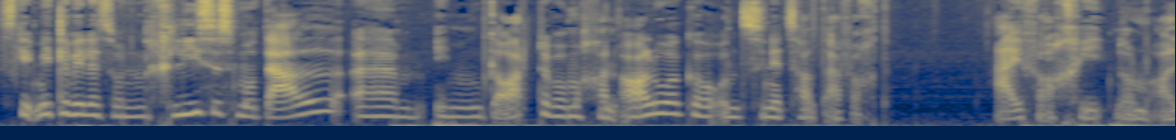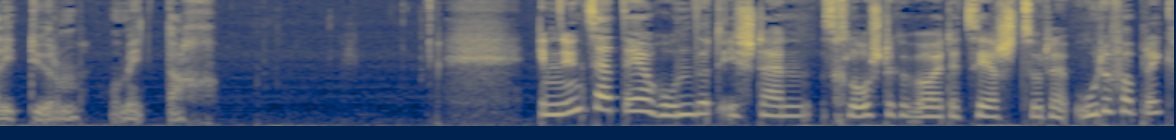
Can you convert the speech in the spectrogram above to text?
Es gibt mittlerweile so ein kleines Modell ähm, im Garten, wo man kann anschauen kann und es sind jetzt halt einfach einfache, normale Türme mit Dach. Im 19. Jahrhundert ist dann das Klostergebäude zuerst zu einer Uhrenfabrik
